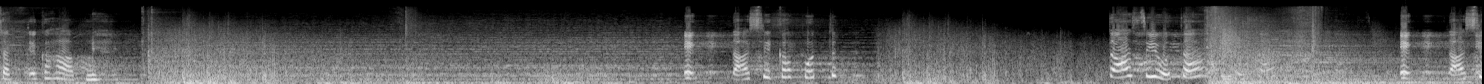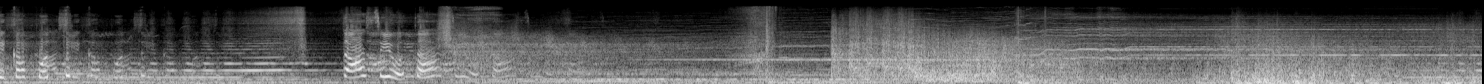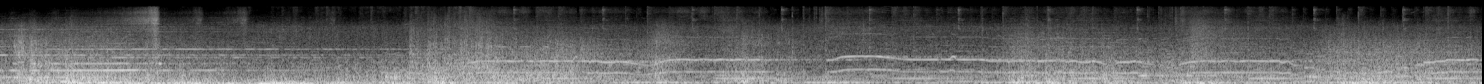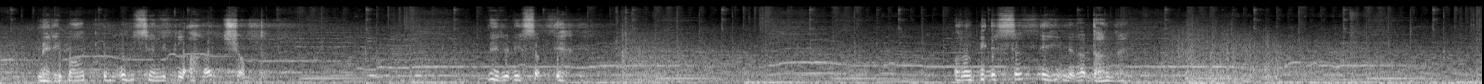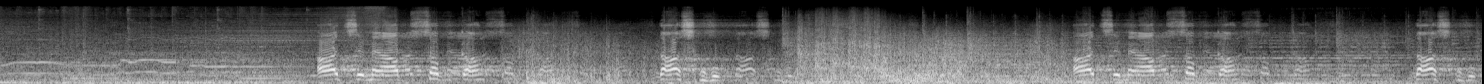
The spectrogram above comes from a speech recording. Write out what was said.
सत्य कहा आपने? दासी का पुत्र। दासी होता है। एक दासी का पुत्र का पुत्र। दासी होता है। मेरी माँ के मुँह से निकला हर शब्द। मेरे लिए सत्य है। और अब ये सत्य ही मेरा धर्म है। आज से मैं आप सबका सबका दास हूँ। दास हूँ आज से मैं आप सबका सबका दास हूँ।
